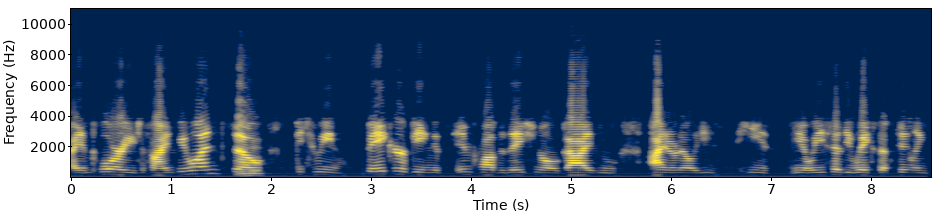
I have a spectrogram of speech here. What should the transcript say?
I implore you to find me one. So mm-hmm. between Baker being this improvisational guy who I don't know, he's he's you know, when he says he wakes up feeling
